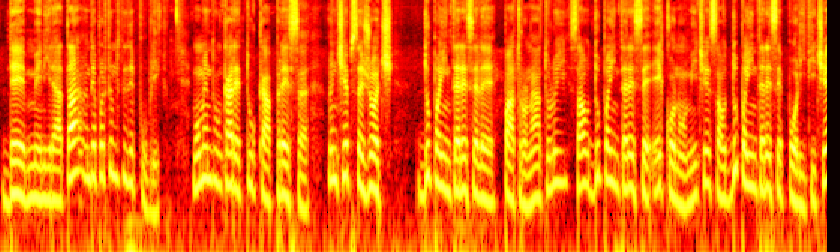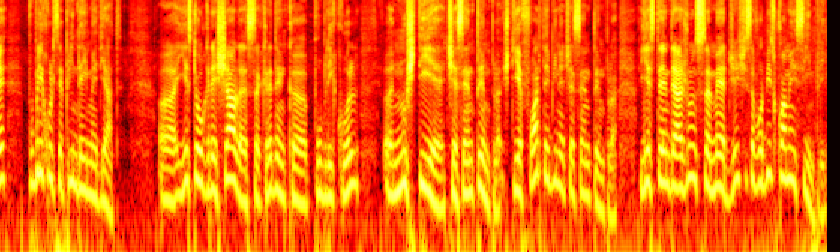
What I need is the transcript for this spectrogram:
de menirea ta, îndepărtându-te de public. În momentul în care tu, ca presă, începi să joci după interesele patronatului sau după interese economice sau după interese politice, publicul se prinde imediat. Uh, este o greșeală să credem că publicul uh, nu știe ce se întâmplă. Știe foarte bine ce se întâmplă. Este de ajuns să mergeți și să vorbiți cu oameni simpli.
